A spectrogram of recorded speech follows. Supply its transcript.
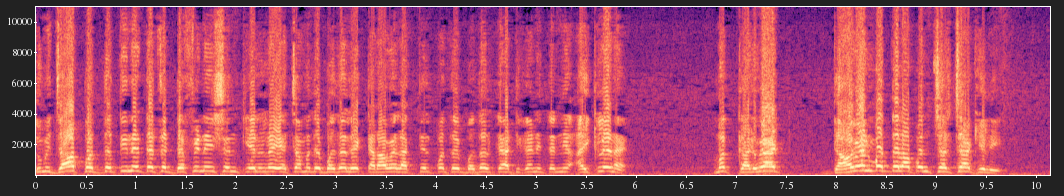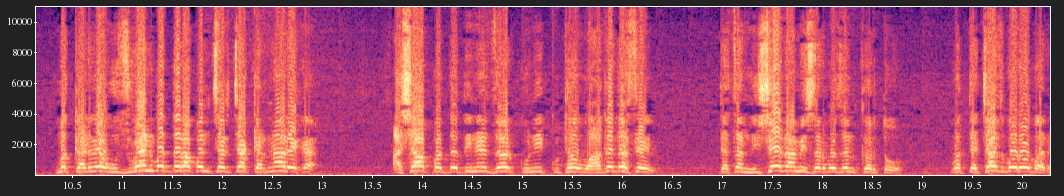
तुम्ही ज्या पद्धतीने त्याचं डेफिनेशन केलेलं आहे याच्यामध्ये बदल हे करावे लागतील पण ते बदल त्या ठिकाणी त्यांनी ऐकले नाही. मग कडव्या डाव्यांबद्दल आपण चर्चा केली. मग कडव्या उजव्यांबद्दल आपण चर्चा करणार आहे का? अशा पद्धतीने जर कुणी कुठं वागत असेल त्याचा निषेध आम्ही सर्वजण करतो. व त्याच्याच बरोबर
